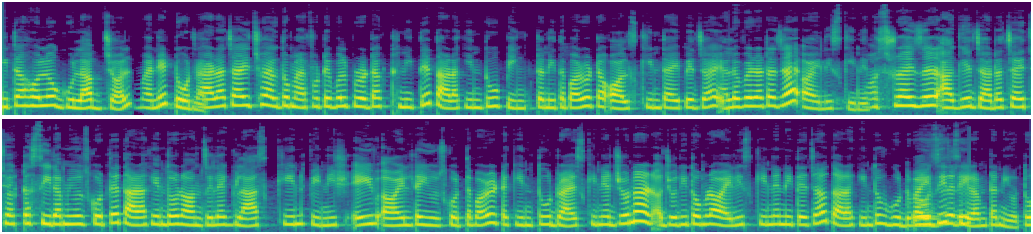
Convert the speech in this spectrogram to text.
এইটা হলো গোলাপ জল মানে টোনার যারা চাইছো একদম অ্যাফোর্ডেবল প্রোডাক্ট নিতে, তারা কিন্তু পিঙ্কটা নিতে পারো। এটা অল স্কিন টাইপে যায়। অ্যালোভেরাটা যায় অয়েলি স্কিনে ময়শ্চারাইজার আগে যারা চাইছো একটা সিরাম ইউজ করতে, তারা কিন্তু রনজেলের গ্লাস স্কিন ফিনিশ এই অয়েলটা ইউজ করতে পারো। এটা কিন্তু ড্রাই স্কিনের জন্য। আর যদি তোমরা অয়েলি স্কিনে নিতে চাও তারা কিন্তু গুড ভাইজের সিরামটা নিও। তো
